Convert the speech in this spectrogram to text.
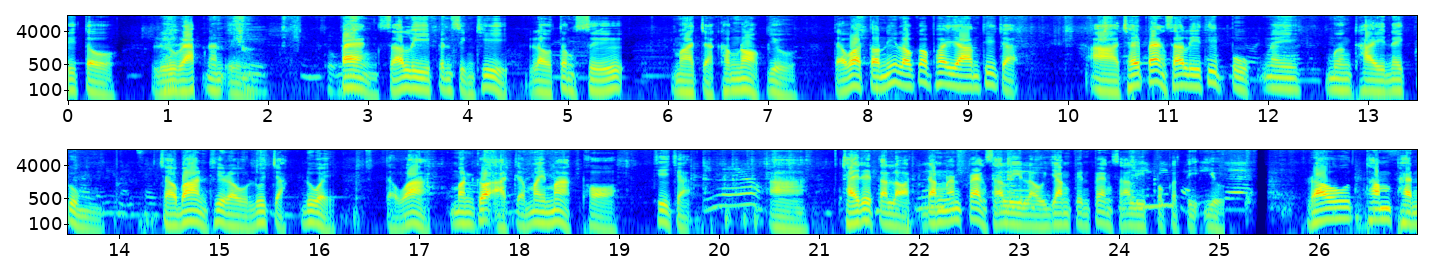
ริโต หรือแรปนั่นเอง แป้งสาลีเป็นสิ่งที่เราต้องซื้อมาจากข้างนอกอยู่ แต่ว่าตอนนี้เราก็พยายามที่จะอ่าใช้แป้งสาลีที่ปลูกในเมืองไทยในกลุ่มชาวบ้านที่เรารู้จักด้วย แต่ว่ามันก็อาจจะไม่มากพอที่จะอ่าใช้ได้ตลอด ดังนั้นแป้งสาลีเรายังเป็นแป้งสาลีปกติอยู่ เราทำแผ่น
